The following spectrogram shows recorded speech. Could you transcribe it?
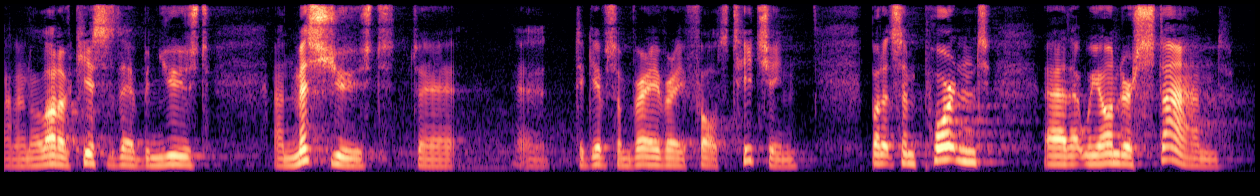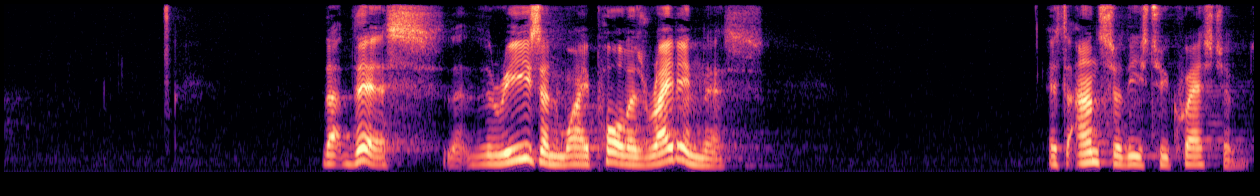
and in a lot of cases, they've been used and misused to, uh, to give some very, very false teaching. But it's important uh, that we understand that this, the reason why Paul is writing this, is to answer these two questions.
